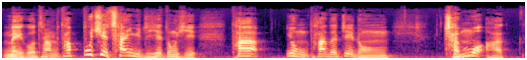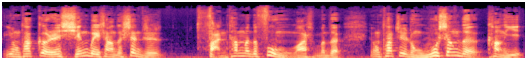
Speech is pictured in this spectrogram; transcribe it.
美国上面，他不去参与这些东西，他用他的这种沉默啊，用他个人行为上的，甚至反他们的父母啊什么的，用他这种无声的抗议，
